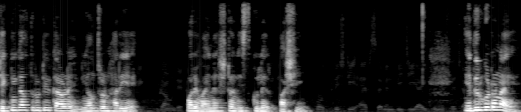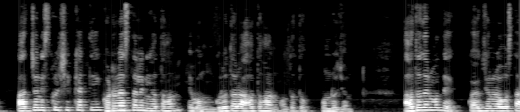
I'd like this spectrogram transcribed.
টেকনিক্যাল ত্রুটির কারণে নিয়ন্ত্রণ হারিয়ে পরে মাইনস্টন স্কুলের পাশেই। এই দুর্ঘটনায় পাঁচজন স্কুল শিক্ষার্থী ঘটনাস্থলে নিহত হন এবং গুরুতর আহত হন অন্তত পনেরো জন। আহতদের মধ্যে কয়েকজনের অবস্থা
